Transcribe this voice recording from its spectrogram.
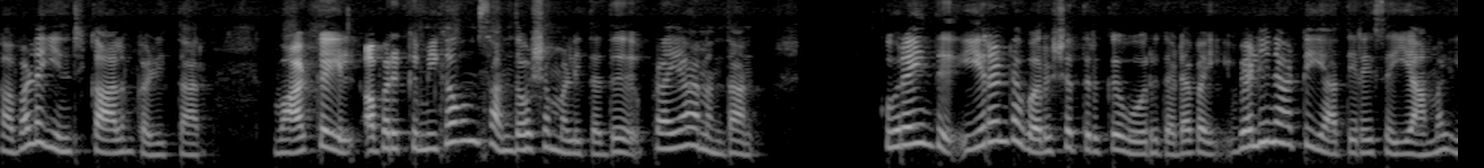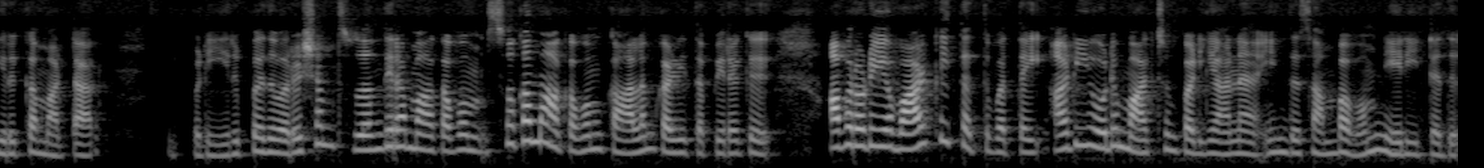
கவலையின்றி காலம் கழித்தார். வாழ்க்கையில் அவருக்கு மிகவும் சந்தோஷம் அளித்தது பிரயாணம்தான். குறைந்து இரண்டு வருஷத்திற்கு ஒரு தடவை வெளிநாட்டு யாத்திரை செய்யாமல் இருக்க மாட்டார். இப்படி இருபது வருஷம் சுதந்திரமாகவும் சுகமாகவும் காலம் கழித்த பிறகு அவருடைய வாழ்க்கை தத்துவத்தை அடியோடு மாற்றும்படியான இந்த சம்பவம் நேரிட்டது.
